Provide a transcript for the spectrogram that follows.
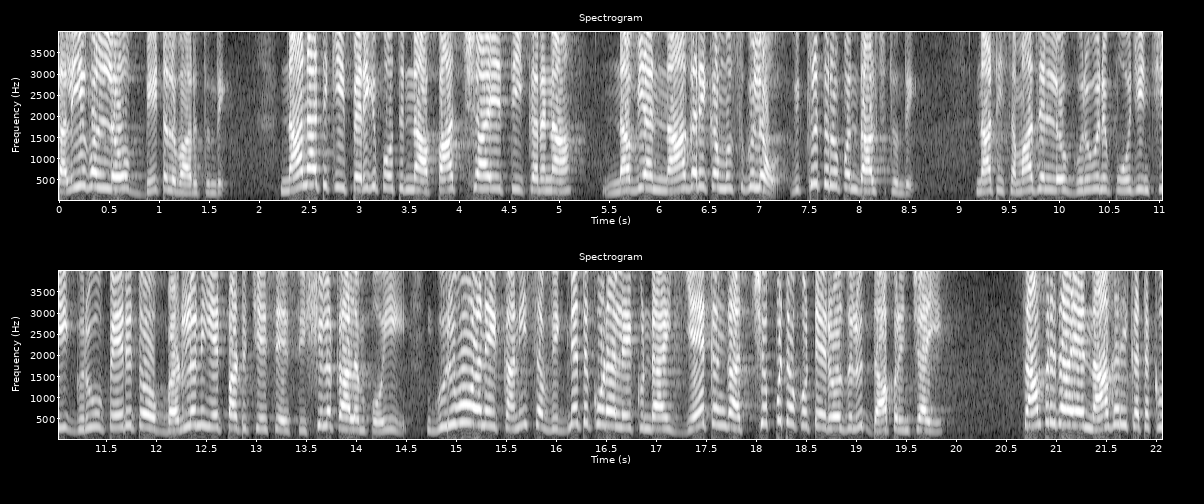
కలియుగంలో బీటలు వారుతుంది. నానాటికి పెరిగిపోతున్న పాశ్చాయతీకరణ నవ్య నాగరిక ముసుగులో వికృత రూపం దాల్చుతుంది. నాటి సమాజంలో గురువును పూజించి గురువు పేరుతో బడులను ఏర్పాటు చేసే శిష్యుల కాలం పోయి గురువు అనే కనీస విజ్ఞత కూడా లేకుండా ఏకంగా చెప్పుతో కొట్టే రోజులు దాపురించాయి. సాంప్రదాయ నాగరికతకు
